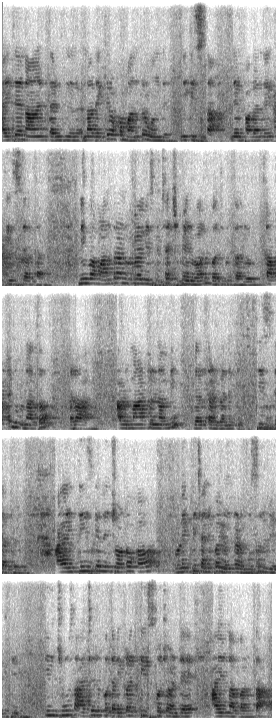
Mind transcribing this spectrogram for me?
అయితే నా తండ్రి నా దగ్గర ఒక మంత్రం ఉంది. నీకు ఇస్తా నేను పలానా దగ్గర తీసుకెళ్తాను నీవు ఆ మంత్రాన్ని ఉపయోగిస్తే చచ్చిపోయిన వాళ్ళు బతుకుతారు. కాబట్టి నువ్వు నాతో రా. ఆవిడ మాటలు నమ్మి వెళ్తాడు వెనక్కి తీసుకెళ్తాడు. ఆయన తీసుకెళ్ళిన చోట ఒక వ్యక్తి చనిపోయి ఉంటాడు ముసలి వ్యక్తి. ఈయన చూసి ఆశ్చర్యపోతాడు ఇక్కడ తీసుకొచ్చు అంటే ఆయన నా భర్త.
